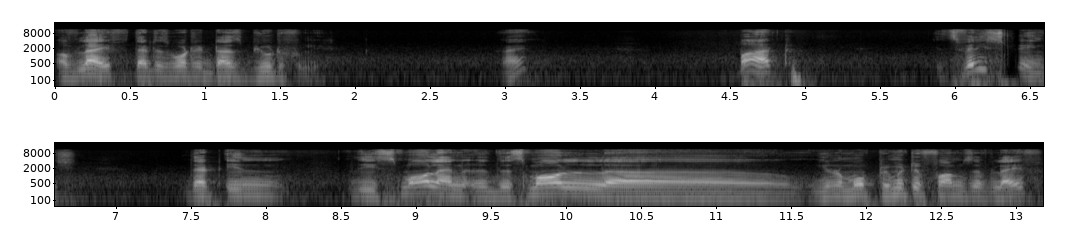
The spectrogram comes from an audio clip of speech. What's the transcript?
of life that is what it does beautifully right. But it is very strange that in the small and the small uh, you know more primitive forms of life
